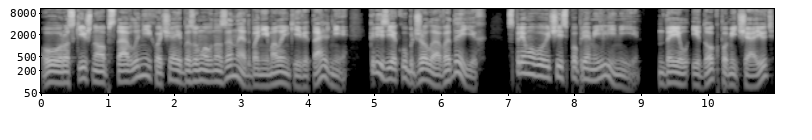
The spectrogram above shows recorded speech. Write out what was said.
У розкішно обставленій, хоча й безумовно занедбаній маленькій вітальні, крізь яку бджола веде їх, спрямовуючись по прямій лінії, Дейл і Док помічають,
